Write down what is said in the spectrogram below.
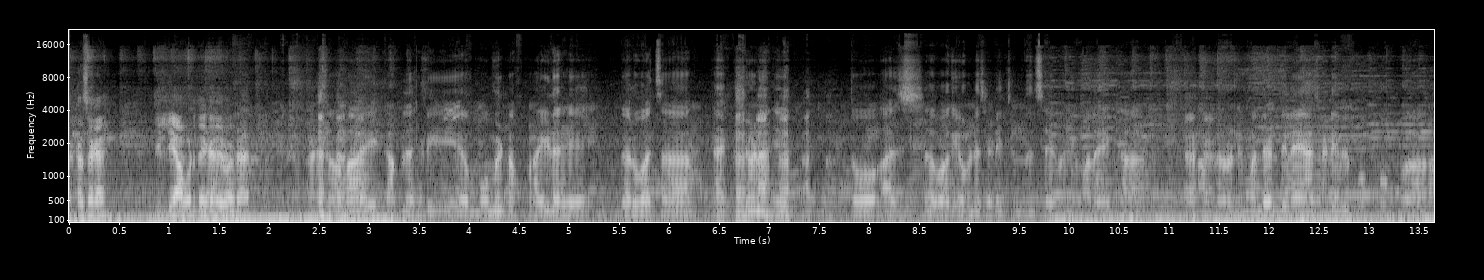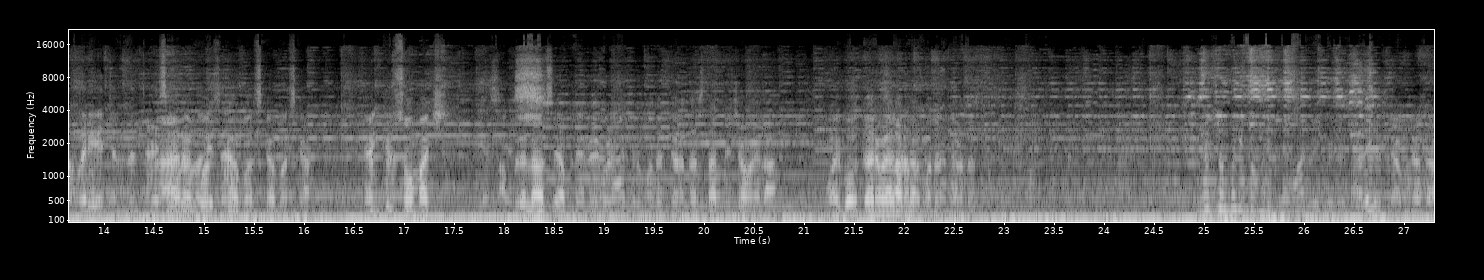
तर कसं काय? दिल्ली आवडते का? आणि जो हा एक आपल्यासाठी मोमेंट ऑफ प्राईड आहे गर्वाचा काय क्षण आहे तो आज सहभागी होण्यासाठी चंदन साहेबांनी मला एक आपल्यावर निमंत्रण दिलं यासाठी मी खूप खूप आभारी आहे चंदन साहेब अरे बस का बस का बस का. Thank you so much Yes, yes. आपल्याला असे आपले वेगवेगळे मित्र मदत करत असतात त्याच्या वेळेला वैभव दरवेळेला आपल्याला मदत करत असतात. असे वेगवेगळे आपल्या आता.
